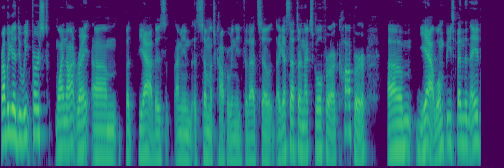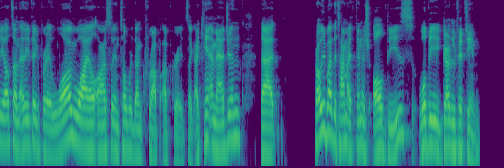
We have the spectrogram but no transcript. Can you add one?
Probably gonna do wheat first. Why not, right? Um, but yeah, there's, I mean, there's so much copper we need for that. So I guess that's our next goal for our copper. Um, yeah, won't be spending anything else on anything for a long while, honestly, until we're done crop upgrades. Like, I can't imagine that probably by the time I finish all these, we'll be Garden 15,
